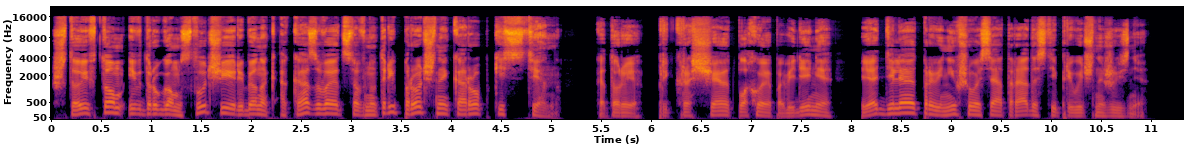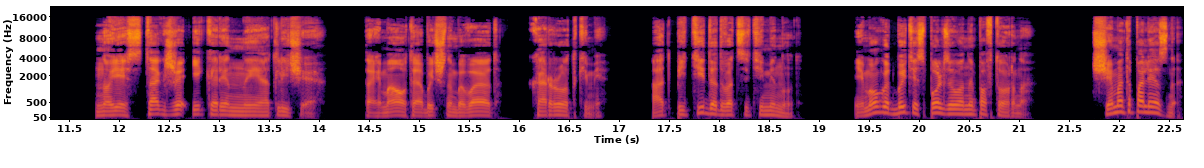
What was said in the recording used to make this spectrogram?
что и в том, и в другом случае ребенок оказывается внутри прочной коробки стен, которые прекращают плохое поведение и отделяют провинившегося от радости привычной жизни. Но есть также и коренные отличия. Тайм-ауты обычно бывают короткими, от 5 до 20 минут, и могут быть использованы повторно. Чем это полезно?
